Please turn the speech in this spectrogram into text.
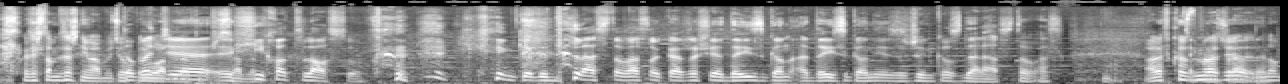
Chociaż tam też nie ma być to open world. będzie to przesada. chichot losu. Kiedy The Last of Us okaże się Days Gone, a Days Gone jest żynką z The Last of Us. Ale w każdym tak razie, no,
